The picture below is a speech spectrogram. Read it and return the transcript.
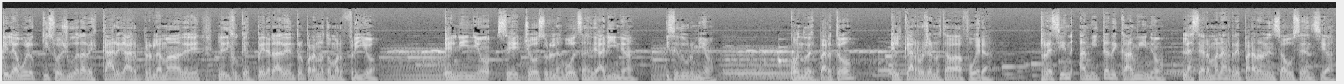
el abuelo quiso ayudar a descargar, pero la madre le dijo que esperara adentro para no tomar frío. El niño se echó sobre las bolsas de harina y se durmió. Cuando despertó, el carro ya no estaba afuera. Recién a mitad de camino, las hermanas repararon en su ausencia,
